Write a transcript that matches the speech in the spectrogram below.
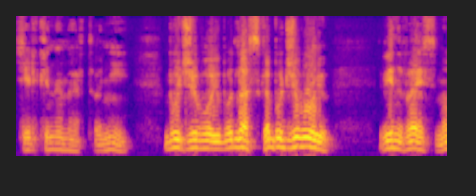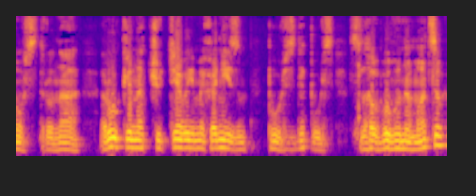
Тільки не мертва, ні. Будь живою, будь ласка, будь живою. Він весь, мов струна, руки над чуттєвий механізм, пульс, де пульс. Слава Богу, намацав,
